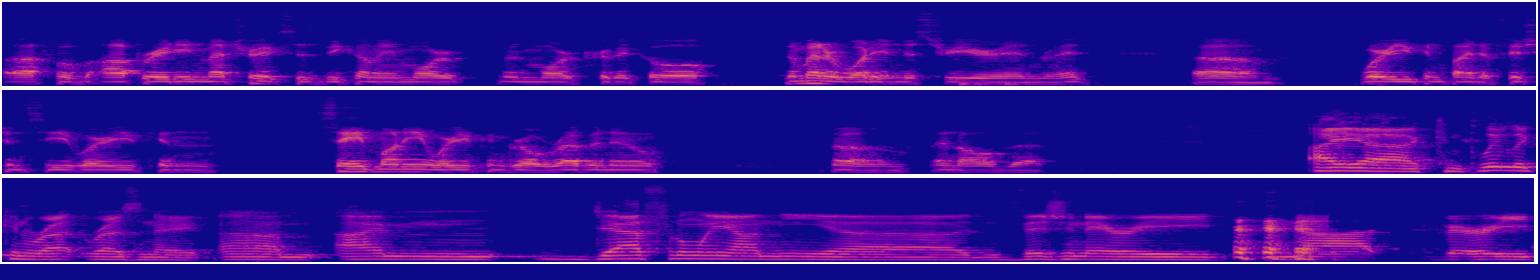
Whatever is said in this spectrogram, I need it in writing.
off of operating metrics is becoming more and more critical, no matter what industry you're in, right? Um, where you can find efficiency, where you can save money, where you can grow revenue, um, and all of that. I uh, completely can re- resonate. Um, I'm definitely on the uh, visionary, not very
